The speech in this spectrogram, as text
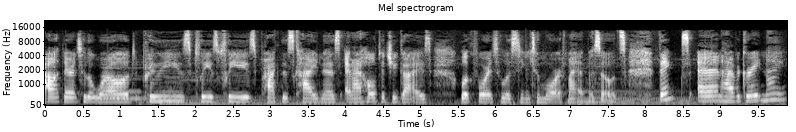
out there to the world. Please, please, please practice kindness, and I hope that you guys look forward to listening to more of my episodes. Thanks, and have a great night.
